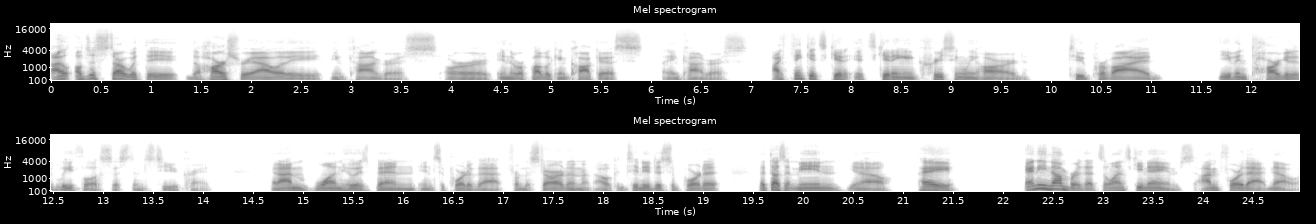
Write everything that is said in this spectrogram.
I'll, I'll just start with the the harsh reality in Congress or in the Republican caucus in Congress. I think it's get it's getting increasingly hard to provide even targeted lethal assistance to Ukraine. And I'm one who has been in support of that from the start and I'll continue to support it. That doesn't mean, you know, hey, any number that Zelensky names, I'm for that. No,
